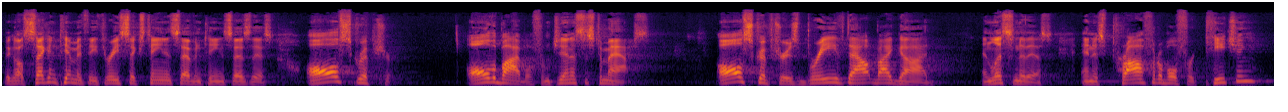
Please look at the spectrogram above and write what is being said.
Because 2 Timothy 3, 16 and 17 says this. All scripture, all the Bible from Genesis to maps, all scripture is breathed out by God. And listen to this. And is profitable for teaching,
